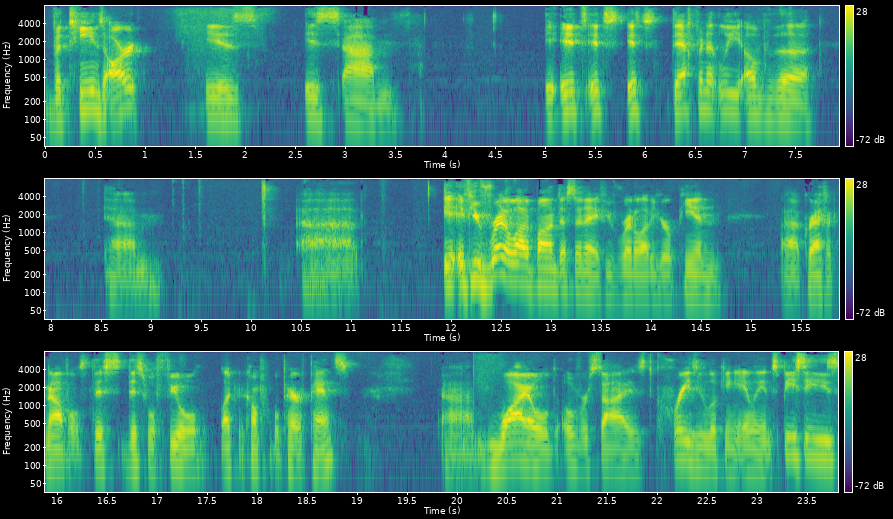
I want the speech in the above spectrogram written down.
Vatine's art is is um, it, it's it's it's definitely of the um, uh, if you've read a lot of bande dessinée, if you've read a lot of European uh, graphic novels, this this will feel like a comfortable pair of pants. Uh, wild, oversized, crazy-looking alien species,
